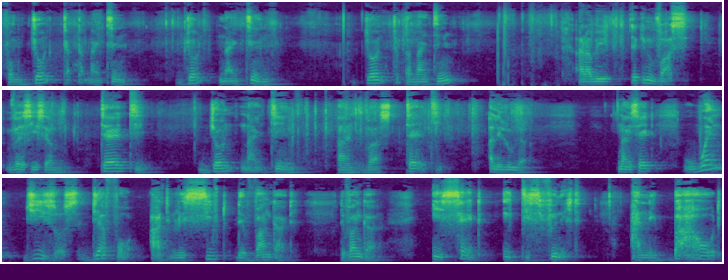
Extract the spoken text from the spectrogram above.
from John chapter 19. John 19. John chapter 19. And I'll be taking verse verses um 30. John 19 and verse 30. Hallelujah. Now he said, When Jesus therefore had received the vanguard, the vanguard, he said, It is finished. And he bowed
